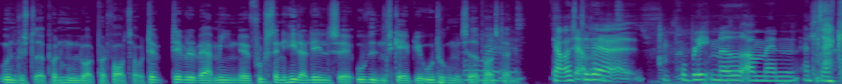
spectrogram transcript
uden du støder på en hundelort på et fortov. Det, det vil være min øh, fuldstændig helt aldeles øh, uvidenskabelige, udokumenterede påstand. Der er også Der det der problem med, om man... Altså, tak.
